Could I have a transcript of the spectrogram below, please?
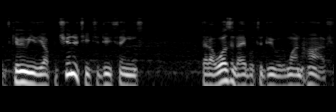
It's giving me the opportunity to do things that I wasn't able to do with one hive.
